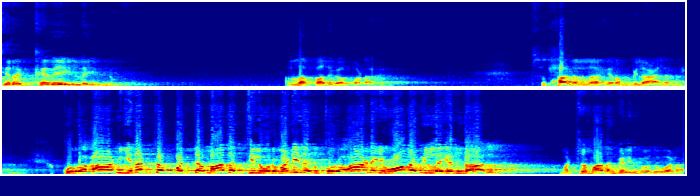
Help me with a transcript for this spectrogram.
திறக்கவே இல்லை இன்னும். அல்லாஹ் பாதுகாப்பாடாக சுஹான் அல்லாஹி ரப்பில் ஆலமீன். குர்ஆன் இறக்கப்பட்ட மாதத்தில் ஒரு மனிதன் குர்ஆனை ஓதவில்லை என்றால் மற்ற மாதங்களில் ஓதுவானா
